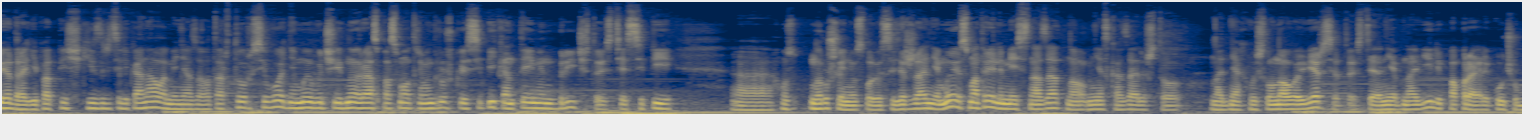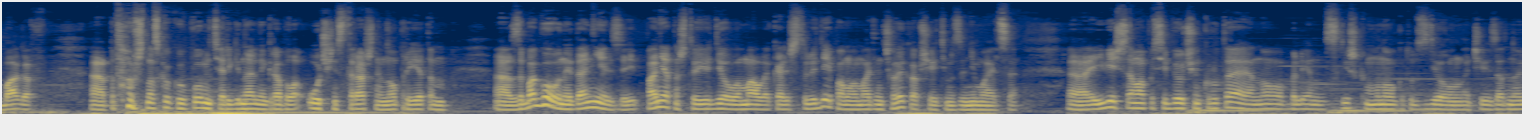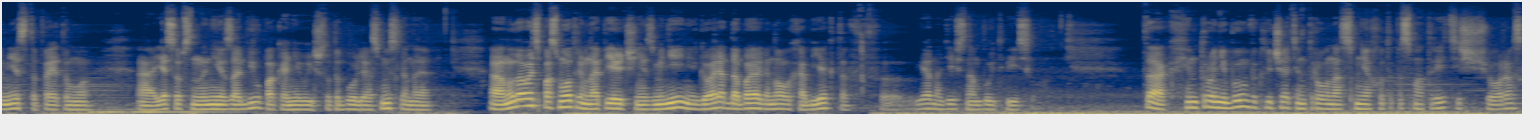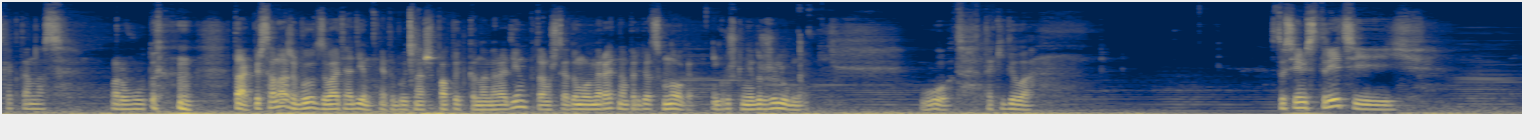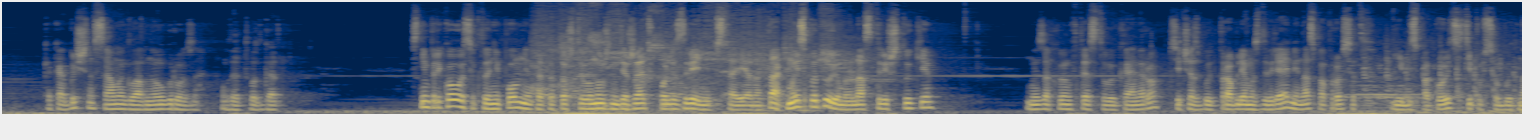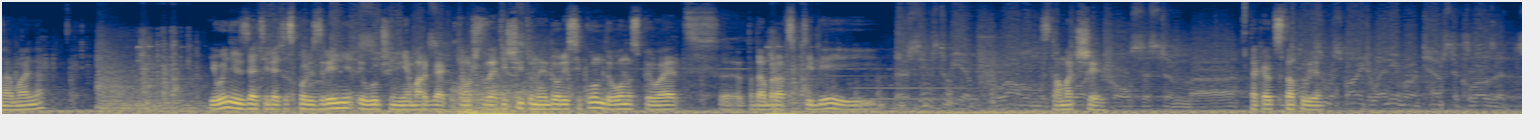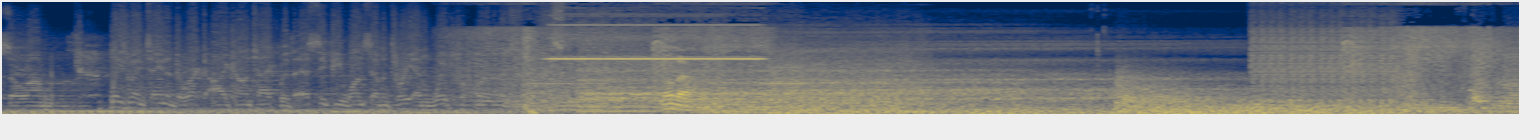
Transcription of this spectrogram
Привет, дорогие подписчики и зрители канала, меня зовут Артур. Сегодня мы в очередной раз посмотрим игрушку SCP Containment Breach, то есть SCP э, нарушение условий содержания. Мы смотрели месяц назад, но мне сказали, что на днях вышла новая версия, то есть они обновили, поправили кучу багов, э, потому что, насколько вы помните, оригинальная игра была очень страшной, но при этом э, забагованной до нельзя. И понятно, что ее делало малое количество людей, по-моему, один человек вообще этим занимается – и вещь сама по себе очень крутая, но, блин, слишком много тут сделано через одно место, поэтому э, я, собственно, нее забил, пока не выйдет что-то более осмысленное. Э, ну, давайте посмотрим на перечень изменений. Говорят, добавили новых объектов. Я надеюсь, нам будет весело. Так, интро не будем выключать. Интро у нас, мне охота посмотреть еще раз, как там нас рвут. так, персонажи будут звать один. Это будет наша попытка номер один, потому что, я думаю, умирать нам придется много. Игрушка недружелюбная. Вот, такие дела. 173 как обычно, самая главная угроза. Вот этот вот гад. С ним прикол, если кто не помнит, это то, что его нужно держать в поле зрения постоянно. Так, мы испытуемые, нас три штуки. Мы заходим в тестовую камеру. Сейчас будет проблема с дверями, нас попросят не беспокоиться, типа все будет нормально. Его нельзя терять из поля зрения и лучше не моргать, потому что за эти считанные доли секунды он успевает э, подобраться к тебе и сломать шею. Такая вот статуя. Ну да.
